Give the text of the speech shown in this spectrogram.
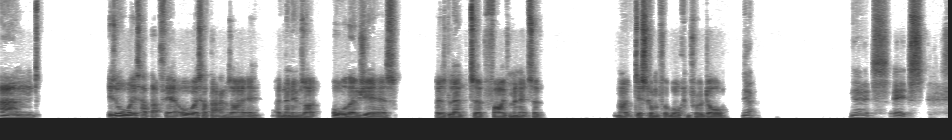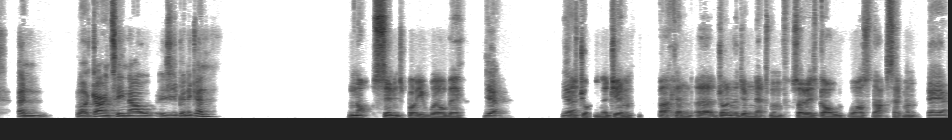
and he's always had that fear, always had that anxiety. And then he was like, all those years has led to five minutes of like discomfort walking through a door. Yeah. Yeah, it's, it's, and like guarantee now, has he been again? Not since, but he will be. Yeah. Yeah. He's joining the gym back and uh, joining the gym next month. So his goal was that segment. Yeah, yeah.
